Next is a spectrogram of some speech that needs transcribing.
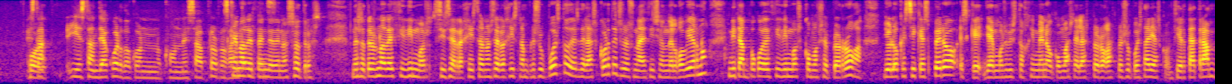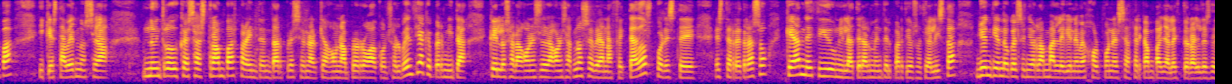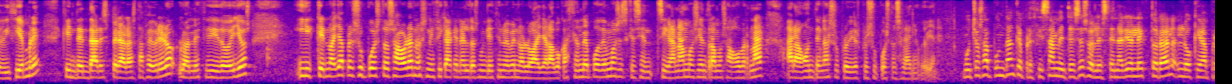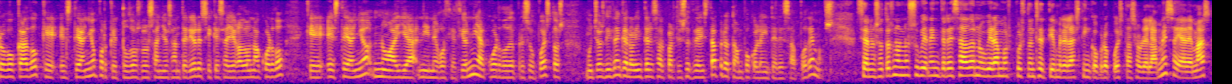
¿Y están de acuerdo con, con esa prórroga? Es que no depende de nosotros. Nosotros no decidimos si se registra o no se registra un presupuesto desde las Cortes, eso es una decisión del Gobierno, ni tampoco decidimos cómo se prorroga. Yo lo que sí que espero es que ya hemos visto, Jimeno, cómo hace las prórrogas presupuestarias con cierta trampa y que esta vez no, sea, no introduzca esas trampas para intentar presionar que haga una prórroga con solvencia, que permita que los aragoneses y aragonesas no se vean afectados por este, este retraso, que han decidido unilateralmente el Partido Socialista. Yo entiendo que el señor Lambán le viene mejor ponerse a hacer campaña electoral desde diciembre que intentar esperar hasta febrero, lo han decidido ellos y que no haya presupuestos ahora no significa que en el 2019 no lo haya. La vocación de Podemos es que si, ganamos y entramos a gobernar, Aragón tenga sus propios presupuestos el año que viene. Muchos apuntan que precisamente es eso, el escenario electoral, lo que ha provocado que este año, porque todos los años anteriores sí que se ha llegado a un acuerdo, que este año no haya ni negociación ni acuerdo de presupuestos. Muchos dicen que no le interesa al Partido Socialista, pero tampoco le interesa a Podemos. Si a nosotros no nos hubiera interesado, no hubiéramos puesto en septiembre las cinco propuestas sobre la mesa y además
